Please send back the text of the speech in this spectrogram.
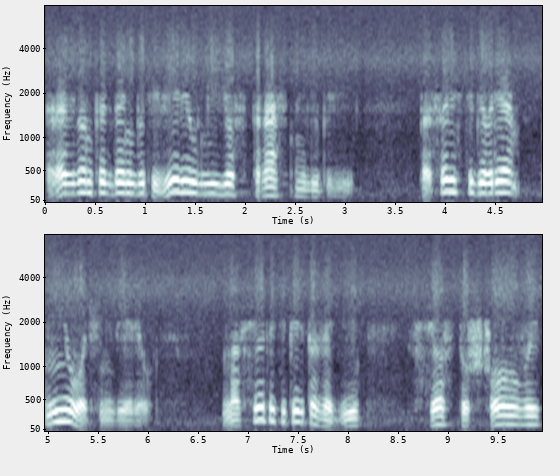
разве он когда-нибудь верил в ее страстной любви? По совести говоря, не очень верил. Но все это теперь позади, все стушевывается,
